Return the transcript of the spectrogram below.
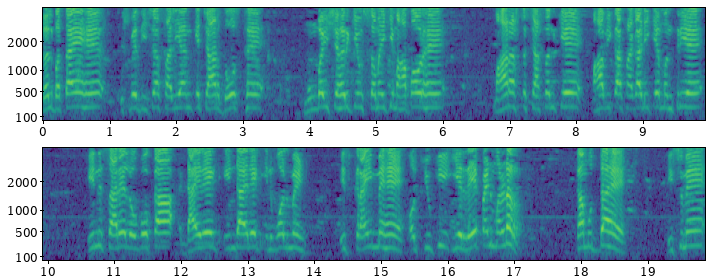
कल बताए हैं उसमें दिशा सालियान के चार दोस्त है। मुंबई शहर की उस समय की महापौर है। महाराष्ट्र शासन के महाविकास आघाड़ी के मंत्री है। इन सारे लोगों का डायरेक्ट इनडायरेक्ट इन्वॉल्वमेंट इस क्राइम में है और क्योंकि ये रेप एंड मर्डर का मुद्दा है, इसमें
